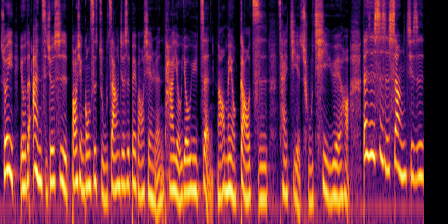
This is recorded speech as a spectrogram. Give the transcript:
所以有的案子就是保险公司主张就是被保险人他有忧郁症，然后没有告知才解除契约哈。但是事实上，其实。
